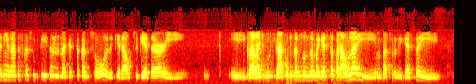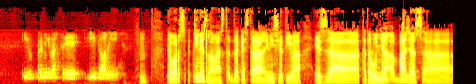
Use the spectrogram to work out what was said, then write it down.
tenia ganes que sortís en aquesta cançó, que era All Together, i, i, i clar, vaig buscar com cançons amb aquesta paraula i em va sortir aquesta i, i per mi va ser idoni. Hm. Llavors, quin és l'abast d'aquesta iniciativa? És uh, Catalunya, Bages, uh,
